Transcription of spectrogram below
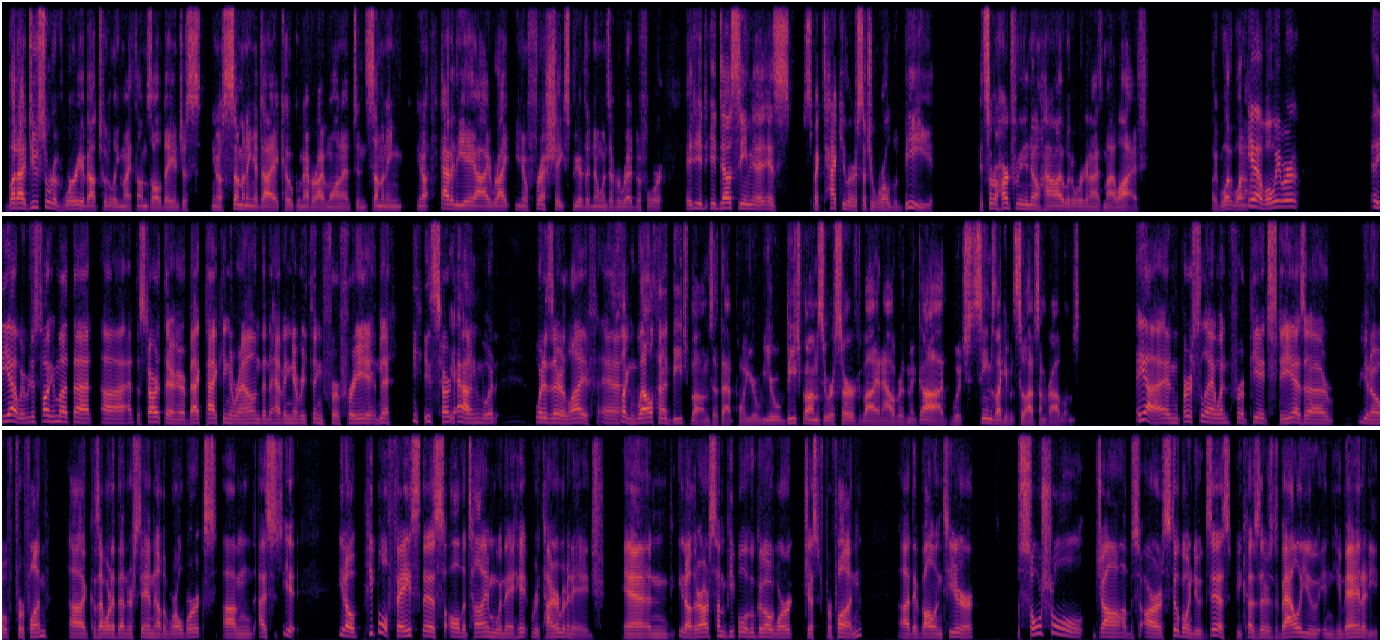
But I do sort of worry about twiddling my thumbs all day and just, you know, summoning a Diet Coke whenever I want it and summoning, you know, having the AI write, you know, fresh Shakespeare that no one's ever read before. It, it, it does seem as spectacular as such a world would be, it's sort of hard for me to know how I would organize my life. Like what? What? Yeah. Well, we were. Uh, yeah, we were just talking about that uh, at the start there, backpacking around and having everything for free, and then you start yeah. what what is their life? And, it's like wealthy beach bums at that point. You're you're beach bums who are served by an algorithmic god, which seems like it would still have some problems. Yeah, and personally, I went for a PhD as a you know for fun because uh, I wanted to understand how the world works. Um, I, you know, people face this all the time when they hit retirement age, and you know, there are some people who go work just for fun. Uh, they volunteer. Social jobs are still going to exist because there's value in humanity,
